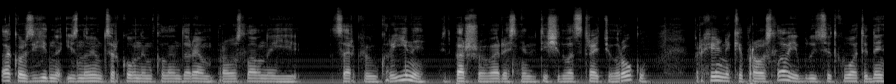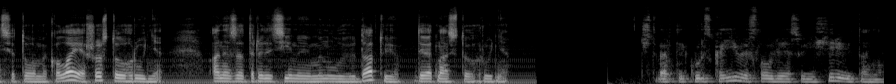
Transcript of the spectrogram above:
Також згідно із новим церковним календарем Православної церкви України від 1 вересня 2023 року прихильники православ'я будуть святкувати День Святого Миколая 6 грудня, а не за традиційною минулою датою 19 грудня. Четвертий курс КАІ висловлює свої щирі вітання.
